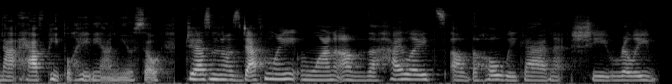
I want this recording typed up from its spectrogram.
not have people hating on you. So Jasmine was definitely one of the highlights of the whole weekend. She really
